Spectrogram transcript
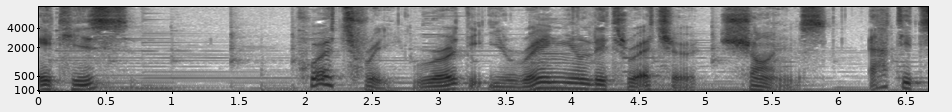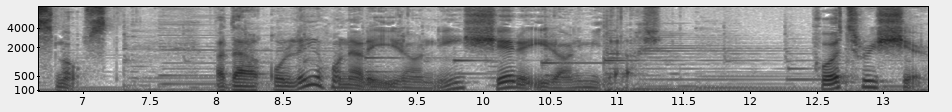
It is poetry where the Iranian literature shines at its most و در قله هنر ایرانی شعر ایرانی می درخشد. Poetry شعر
